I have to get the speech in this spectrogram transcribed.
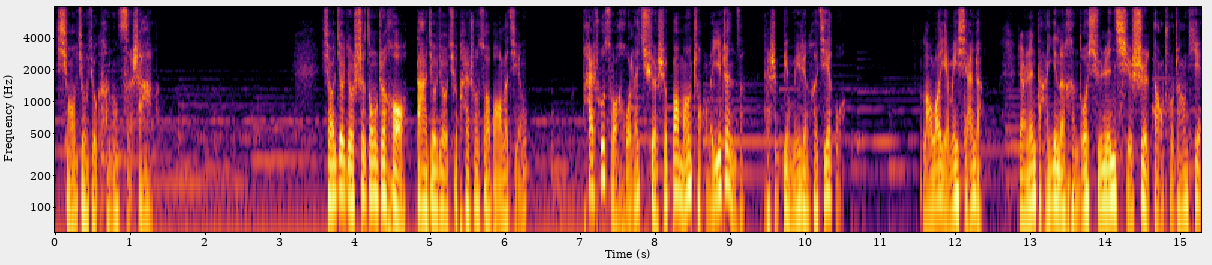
小舅舅可能自杀了。小舅舅失踪之后，大舅舅去派出所报了警。派出所后来确实帮忙找了一阵子，但是并没任何结果。姥姥也没闲着，让人打印了很多寻人启事，到处张贴，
